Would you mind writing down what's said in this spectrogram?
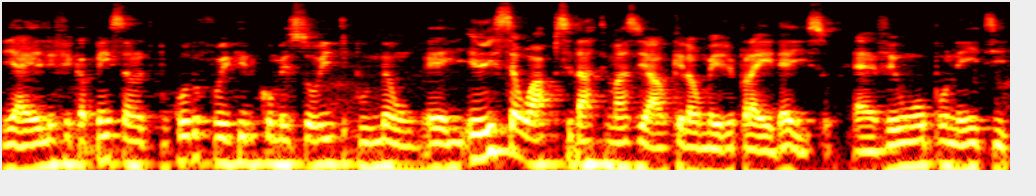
E aí ele fica pensando, tipo, quando foi que ele começou e, tipo, não, é, esse é o ápice da arte marcial que ele almeja pra ele, é isso. É ver um oponente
